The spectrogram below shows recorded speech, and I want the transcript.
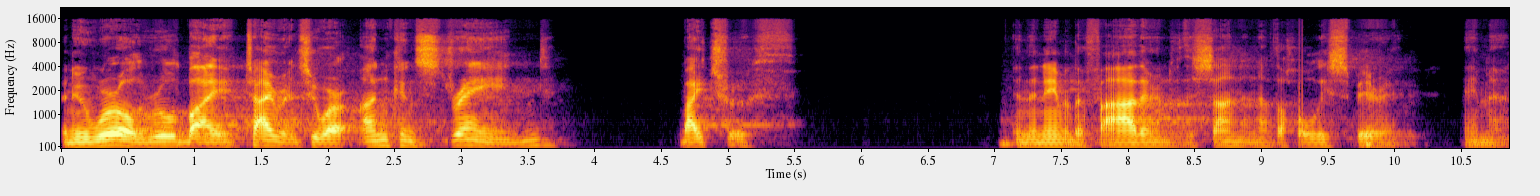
a new world ruled by tyrants who are unconstrained by truth. In the name of the Father, and of the Son, and of the Holy Spirit, amen.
